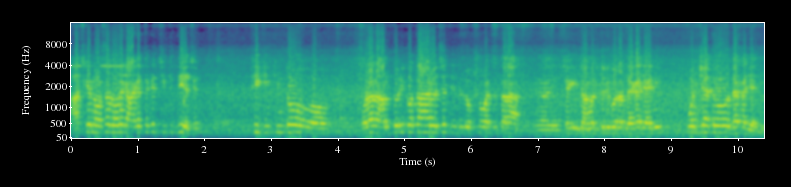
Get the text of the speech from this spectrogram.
আজকে নসাদ অনেক আগে থেকে চিঠি দিয়েছেন ঠিকই কিন্তু ওনার আন্তরিকতা রয়েছে যদি লোকসভাতে তারা আহ, সেই আন্তরিকতা দেখা যায়নি পঞ্চায়েতেও দেখা যায়নি।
